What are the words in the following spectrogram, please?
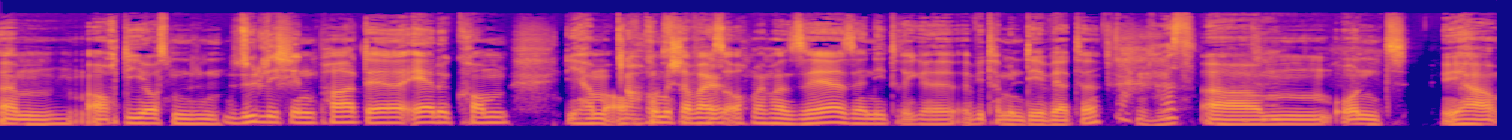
Ähm, auch die aus dem südlichen Part der Erde kommen, die haben auch Ach, komischerweise okay. auch manchmal sehr, sehr niedrige Vitamin D-Werte. Was? Ähm, und ja,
